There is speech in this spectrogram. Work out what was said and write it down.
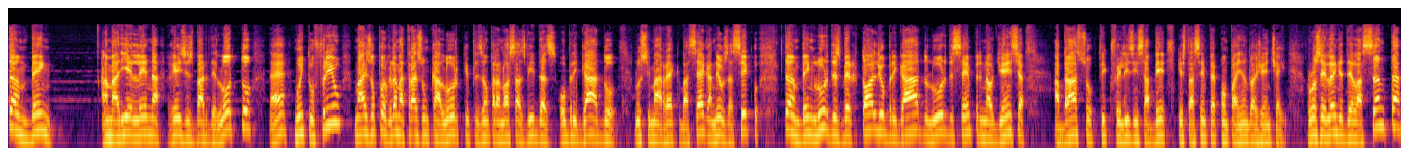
também a Maria Helena Regis Bardelotto, né? Muito frio, mas o programa traz um calor que precisam para nossas vidas. Obrigado, Lucimar Rec Bacega, Neuza Seco, também Lourdes Bertoli, obrigado, Lourdes, sempre na audiência. Abraço, fico feliz em saber que está sempre acompanhando a gente aí. Roselândia de la Santa,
